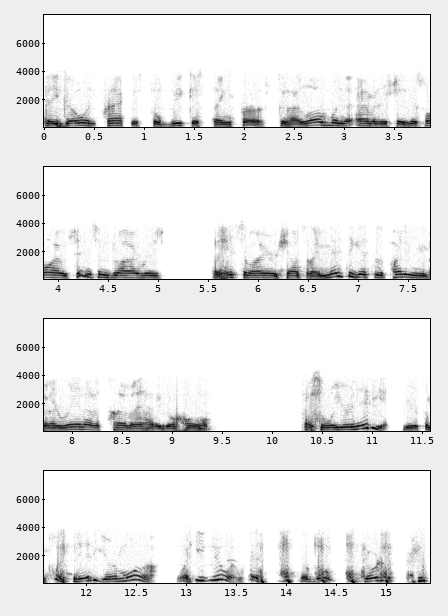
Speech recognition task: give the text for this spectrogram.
they go and practice the weakest thing first. Because I love when the amateur says this, well, I was hitting some drivers, I hit some iron shots, and I meant to get to the putting green, but I ran out of time and I had to go home. I said, well, you're an idiot. You're a complete idiot. You're a moron. What are you doing? so go, go to,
